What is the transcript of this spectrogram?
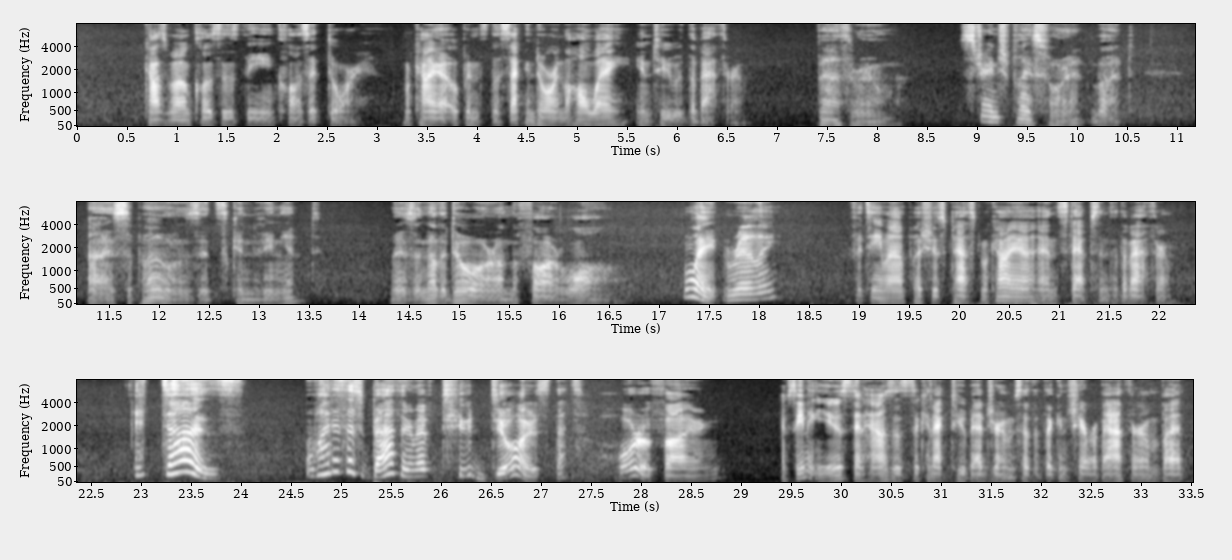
Cosmo closes the closet door. Micaiah opens the second door in the hallway into the bathroom. Bathroom. Strange place for it, but I suppose it's convenient. There's another door on the far wall. Wait, really? Fatima pushes past Micaiah and steps into the bathroom. It does! Why does this bathroom have two doors? That's horrifying. I've seen it used in houses to connect two bedrooms so that they can share a bathroom, but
